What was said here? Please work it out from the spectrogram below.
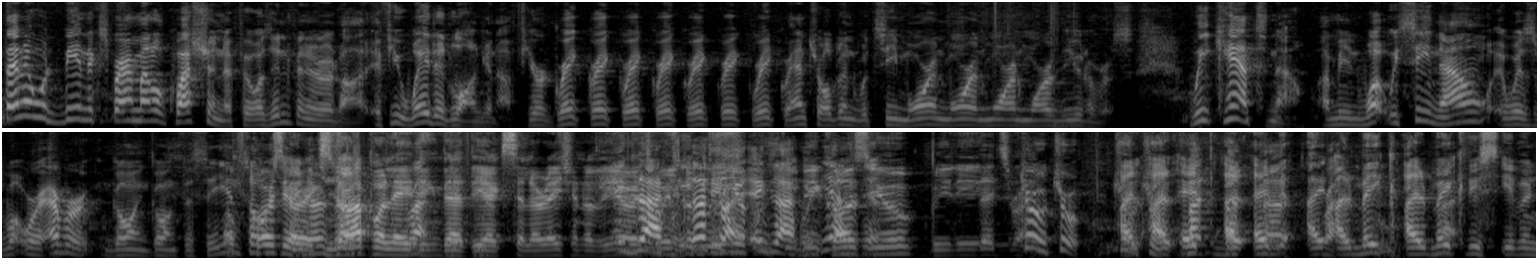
then it would be an experimental question if it was infinite or not. If you waited long enough, your great, great, great, great, great, great, great grandchildren would see more and more and more and more of the universe. We can't now. I mean, what we see now it was what we're ever going going to see. and of so course you're extrapolating right. that the acceleration of the universe Exactly, will that's continue right, exactly, because yes, yes. you believe That's right. True, true, true, I'll, true. I'll, But- add- but, I'll, uh, add- I- right. I'll make I'll make this even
